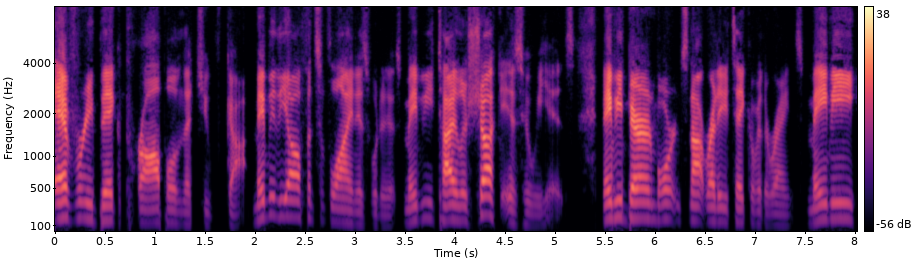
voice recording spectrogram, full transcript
every big problem that you've got. Maybe the offensive line is what it is. Maybe Tyler Shough is who he is. Maybe Behren Morton's not ready to take over the reins. Maybe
